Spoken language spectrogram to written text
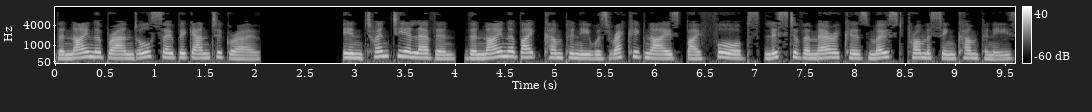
the Niner brand also began to grow. In 2011, the Niner Bike Company was recognized by Forbes list of America's most promising companies.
